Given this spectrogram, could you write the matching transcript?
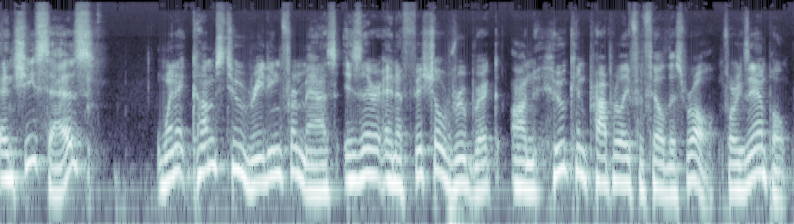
and she says, when it comes to reading for mass, is there an official rubric on who can properly fulfill this role? For example.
